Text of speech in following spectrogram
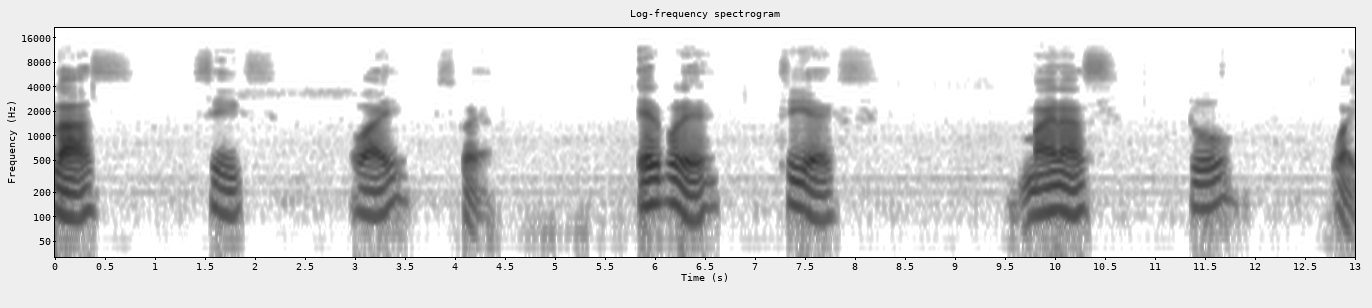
plus six Y square এরপরে three X minus two Y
